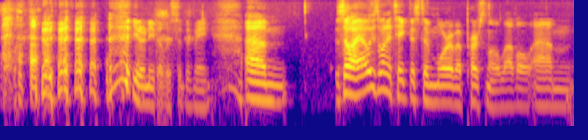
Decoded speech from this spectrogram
you don't need to listen to me. Um, so I always want to take this to more of a personal level. Um,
